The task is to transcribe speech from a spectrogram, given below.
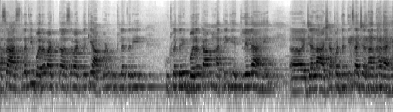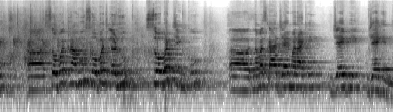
असं असलं की बरं वाटतं असं वाटतं की आपण कुठल्या तरी कुठलं तरी बरं काम हाती घेतलेलं आहे. ज्याला अशा पद्धतीचा जनाधार आहे. सोबत राहू सोबत लढू सोबत जिंकू. नमस्कार जय मराठी जय भीम जय हिंद.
